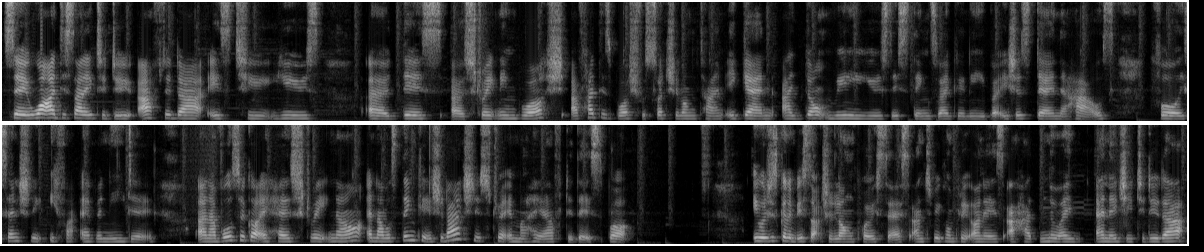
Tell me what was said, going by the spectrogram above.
So what I decided to do after that is to use uh, this uh, straightening brush. I've had this brush for such a long time. Again I don't really use these things regularly but it's just there in the house for essentially if I ever need it. And I've also got a hair straightener and I was thinking should I actually straighten my hair after this? But it was just going to be such a long process and to be completely honest I had no energy to do that.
